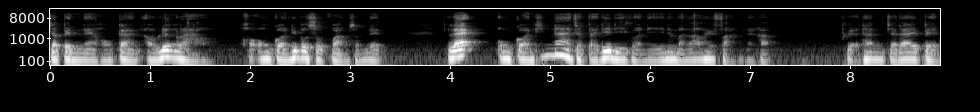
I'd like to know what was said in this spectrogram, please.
จะเป็นแนวของการเอาเรื่องราวขององค์กรที่ประสบความสำเร็จ และองค์กรที่น่าจะไปได้ดีกว่านี้เนี่ยมาเล่าให้ฟังนะครับ เผื่อท่านจะได้เป็น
